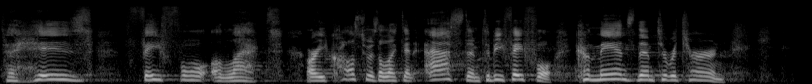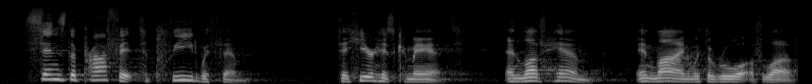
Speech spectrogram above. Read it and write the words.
to His faithful elect, or He calls to His elect and asks them to be faithful, commands them to return, he sends the prophet to plead with them, to hear His command, and love Him in line with the rule of love.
